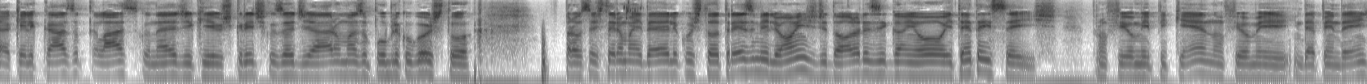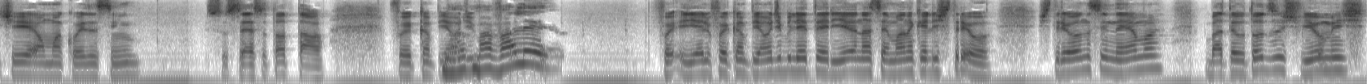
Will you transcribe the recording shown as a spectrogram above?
É aquele caso clássico, né, de que os críticos odiaram, mas o público gostou. Para vocês terem uma ideia, ele custou 13 milhões de dólares e ganhou 86. Para um filme pequeno, um filme independente, é uma coisa assim sucesso total. Foi campeão mas, de. Mas vale. Foi, e ele foi campeão de bilheteria na semana que ele estreou. Estreou no cinema, bateu todos os filmes,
